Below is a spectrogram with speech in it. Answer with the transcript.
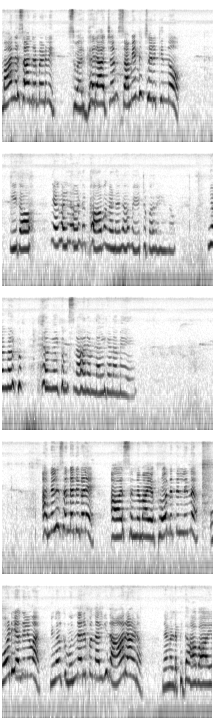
മാനസാന്തരപ്പെടുവിൻ. സ്വർഗരാജ്യം സമീപിച്ചിരിക്കുന്നു. ഇതാ ഞങ്ങൾ ഞങ്ങളുടെ പാവങ്ങളെല്ലാം ഏറ്റുപറയുന്നു. ഞങ്ങൾക്കും ഞങ്ങൾക്കും സ്നാനം നൽകണമേ. അന്നല സന്തതികളെ ആസന്നമായ ക്രോധത്തിൽ നിന്ന് ഓടിയകലുവാൻ നിങ്ങൾക്ക് മുന്നറിയിപ്പ് നൽകിയത് ആരാണ്? ഞങ്ങളുടെ പിതാവായ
